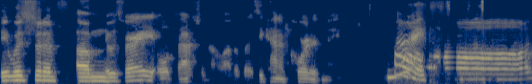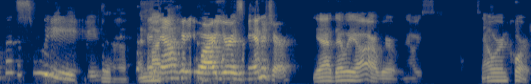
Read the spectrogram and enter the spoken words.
It was sort of um, It was very old fashioned in a lot of ways. He kind of courted me. Nice. Oh, that's sweet. Yeah. And And my, now here you are. You're his manager. yeah, there we are. We're now he's now we're in court.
